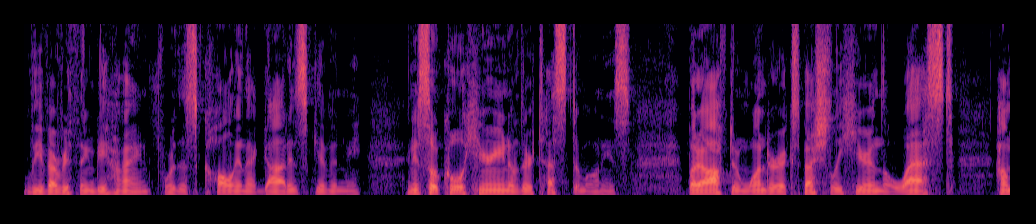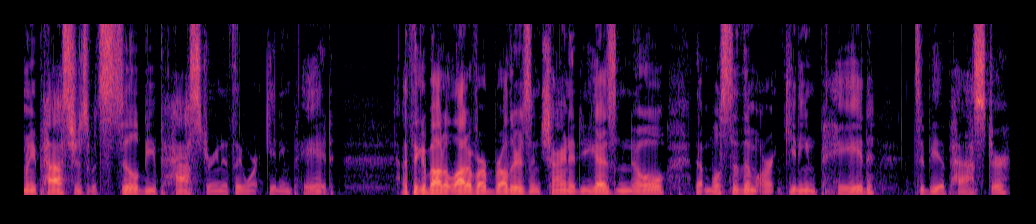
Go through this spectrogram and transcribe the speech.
leave everything behind for this calling that God has given me. And it's so cool hearing of their testimonies. But I often wonder, especially here in the West, how many pastors would still be pastoring if they weren't getting paid. I think about a lot of our brothers in China. Do you guys know that most of them aren't getting paid to be a pastor?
